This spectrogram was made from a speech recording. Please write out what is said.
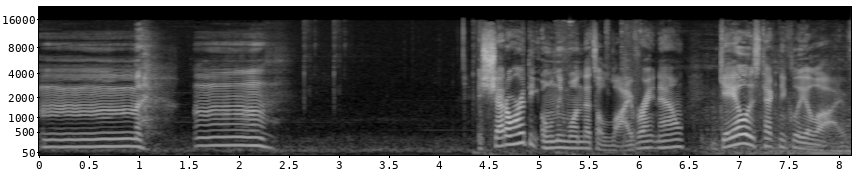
Mmm. Mmm. Is Shadowheart the only one that's alive right now? Gale is technically alive.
